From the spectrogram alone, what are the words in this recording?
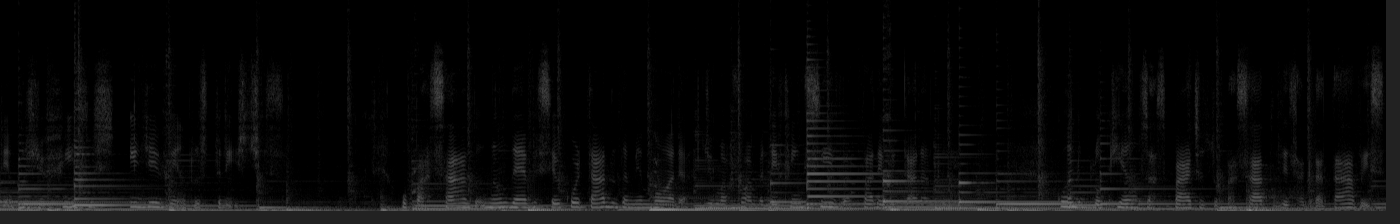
tempos difíceis e de eventos tristes. O passado não deve ser cortado da memória de uma forma defensiva para evitar a dor. Quando bloqueamos as partes do passado desagradáveis,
